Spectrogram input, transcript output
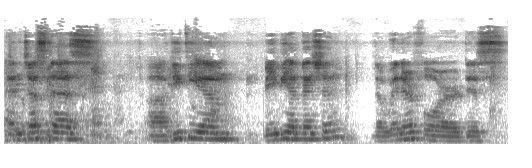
And just as uh, DTM Baby had mentioned, the winner for this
